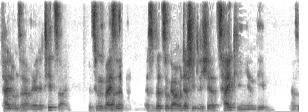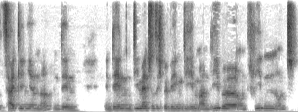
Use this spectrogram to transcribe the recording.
Teil unserer Realität sein. Beziehungsweise ja. es wird sogar unterschiedliche Zeitlinien geben. Also Zeitlinien, ne, in, denen, in denen die Menschen sich bewegen, die eben an Liebe und Frieden und,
